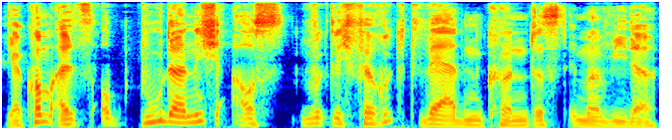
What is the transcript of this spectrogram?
ja, komm, als ob du da nicht aus wirklich verrückt werden könntest immer wieder.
